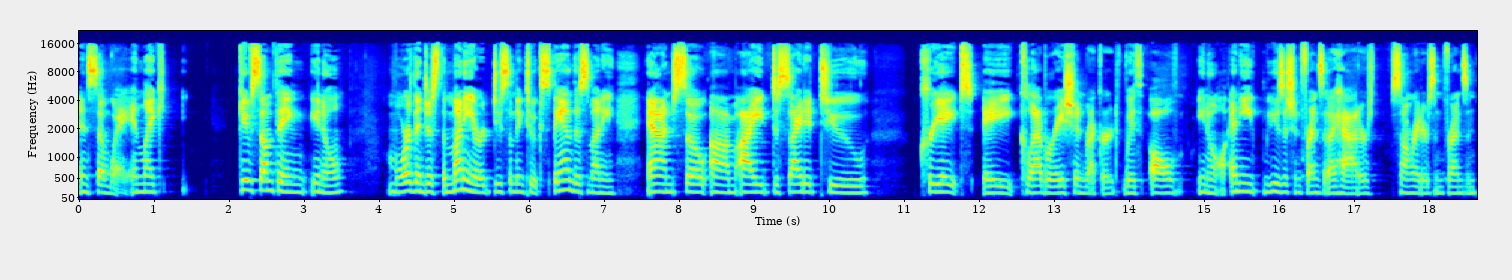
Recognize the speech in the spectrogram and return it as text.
in some way and like give something, you know, more than just the money or do something to expand this money. And so um, I decided to create a collaboration record with all, you know, any musician friends that I had or songwriters and friends. And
